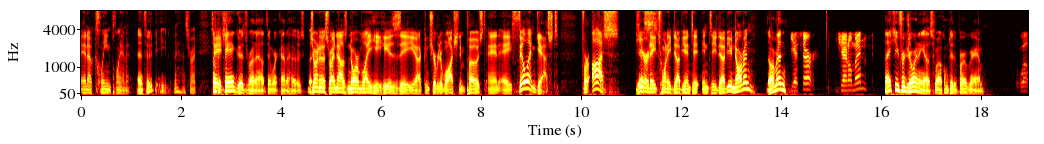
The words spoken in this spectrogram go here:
and a clean planet. and food to eat. Yeah, that's right. So Hey, the canned goods run out, then we're kind of hosed. But Joining us right now is Norm Leahy. He is the uh, contributor to Washington Post and a fill-in guest for us here Yes. at 820 WNTW. Norman? Norman, Yes, sir. Gentlemen, thank you for joining us. Welcome to the program. Well,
